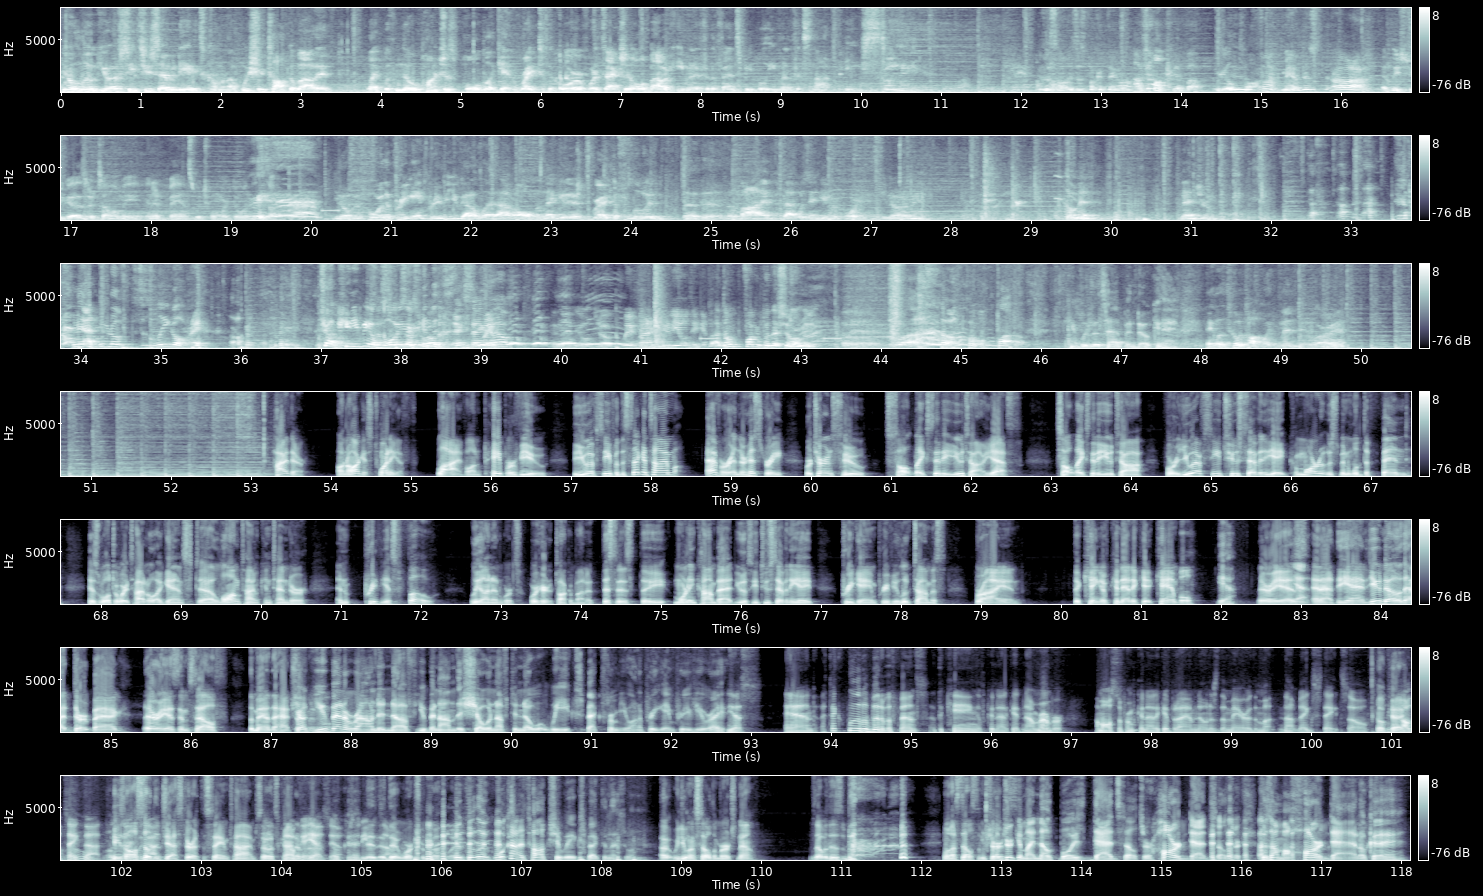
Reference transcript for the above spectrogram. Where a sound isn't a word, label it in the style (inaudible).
Yo, Luke, UFC 278's coming up. We should talk about it, like with no punches pulled, like getting right to the core of what it's actually all about, even if it offends people, even if it's not PC. Is this all, is this fucking thing on? I'm talking about real Dude, talk. fuck, man. This ah. At least you guys are telling me in advance which one we're doing this time. (laughs) You know, before the pregame preview, you gotta let out all the negative, right? The fluid, the, the, the vibe that was in you beforehand. You know what I mean? Come in. Bedroom. (laughs) I mean, I don't even know if this is legal, right? (laughs) Chuck, can you be a voyeur in this? Dicks hang out? (laughs) Isn't that the old joke? Wait, Brian, you're gonna be able to take it. Uh, Don't fucking put that shit on me. Wow. wow. Can't believe this happened. Okay. Hey, let's go talk like men do, all right? Hi there. On August 20th, live on pay per view, the UFC, for the second time ever in their history, returns to Salt Lake City, Utah. Yes, Salt Lake City, Utah. For UFC 278, Kamaru Usman will defend his welterweight title against uh, longtime contender and previous foe, Leon Edwards. We're here to talk about it. This is the Morning Combat UFC 278 pregame preview. Luke Thomas, Brian, the King of Connecticut, Campbell. Yeah. There he is. Yeah. And at the end, you know that dirtbag. There he is himself, the man in the hat. Chuck, you've been around enough, you've been on this show enough to know what we expect from you on a pregame preview, right? Yes. And I take a little bit of offense at the king of Connecticut. Now remember, I'm also from Connecticut, but I am known as the mayor of the Nutmeg State. So Okay. I'll take that. He's Okay, we also got- the jester at the same time, so it's kind Okay, of yes, yeah, okay. it it, it, it works in both ways. Luke, Luke, what kind of talk should we expect in this one? (laughs) Uh, you want to sell the merch now? Is that what this is about? Want to sell some shirts? I'm drinking my Nelk Boys dad seltzer, hard dad seltzer, because I'm a hard dad, okay?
